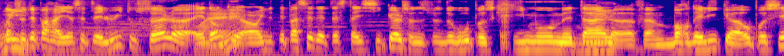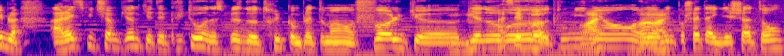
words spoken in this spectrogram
Donc c'était pareil, hein, c'était lui tout seul. Et donc, alors il était passé des tests Icicles, une espèce de groupe scrimo, metal, euh, enfin bordélique euh, au possible, à Lightspeed Champion qui était plutôt une espèce de truc complètement folk, euh, mhm. bien heureux, tout mignon, avait une pochette avec des chatons.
